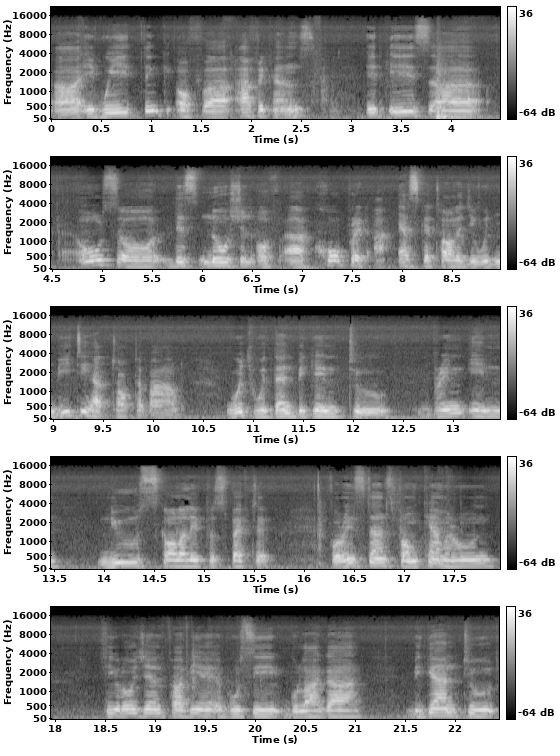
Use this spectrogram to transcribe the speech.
Uh, if we think of uh, Africans, it is uh, also this notion of uh, corporate eschatology, which Mbiti had talked about, which would then begin to bring in new scholarly perspective. For instance, from Cameroon, theologian Fabien Eboussi Boulaga began to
